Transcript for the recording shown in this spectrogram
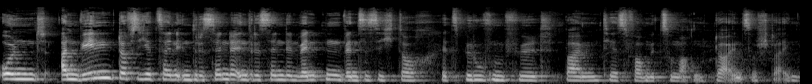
Und an wen darf sich jetzt ein Interessent, Interessentin wenden, wenn sie sich doch jetzt berufen fühlt, beim TSV mitzumachen, da einzusteigen?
